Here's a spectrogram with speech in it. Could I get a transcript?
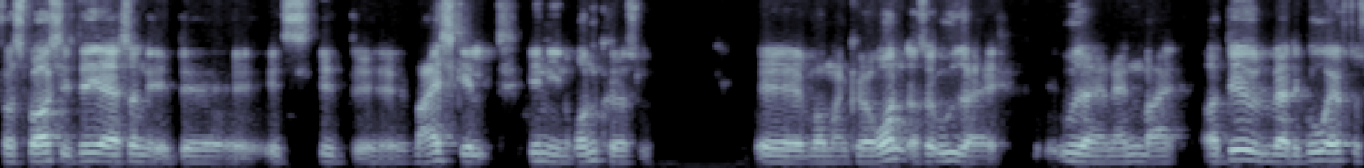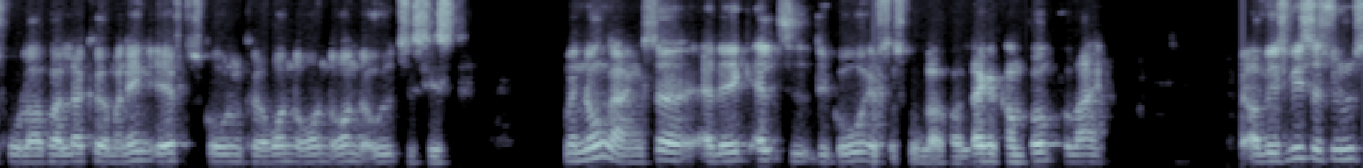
for Spotify, det er sådan et, øh, et, et øh, vejskilt ind i en rundkørsel øh, hvor man kører rundt og så ud af, ud af en anden vej. Og det vil være det gode efterskoleophold. Der kører man ind i efterskolen, kører rundt og rundt og rundt og ud til sidst. Men nogle gange, så er det ikke altid det gode efterskoleophold. Der kan komme bump på vejen. Og hvis vi så synes,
